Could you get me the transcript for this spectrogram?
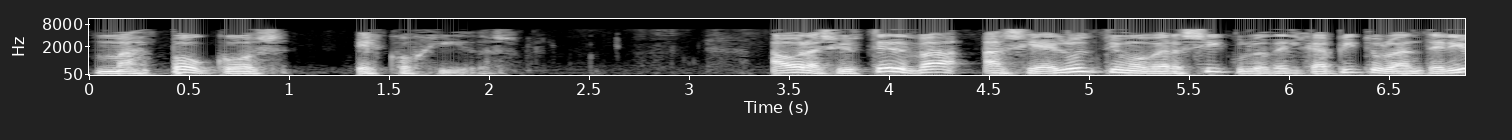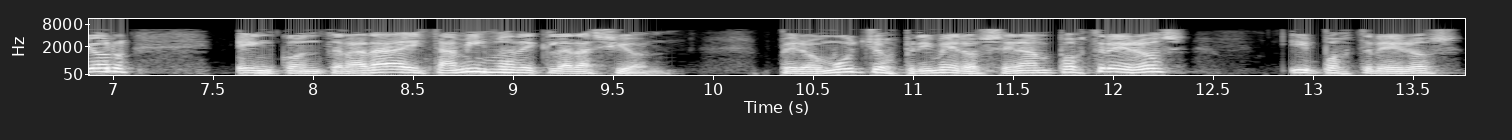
mas pocos escogidos. Ahora, si usted va hacia el último versículo del capítulo anterior, encontrará esta misma declaración, pero muchos primeros serán postreros y postreros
